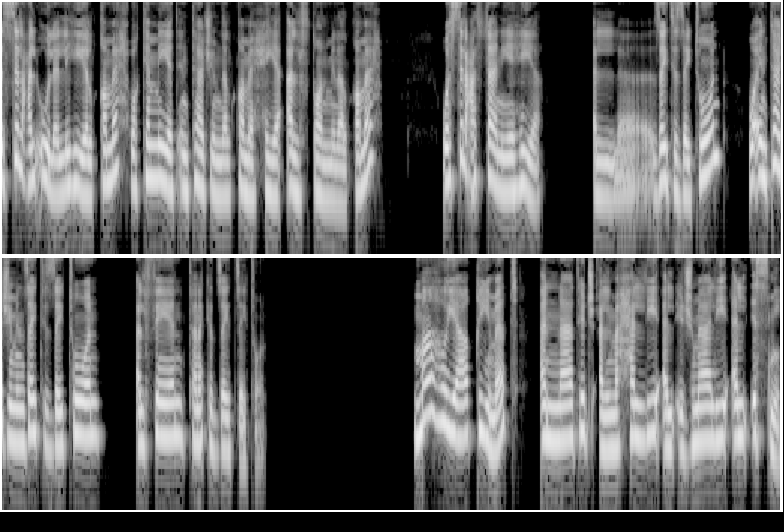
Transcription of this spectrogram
السلعة الأولى اللي هي القمح وكمية إنتاجي من القمح هي ألف طن من القمح والسلعة الثانية هي زيت الزيتون وإنتاجي من زيت الزيتون 2000 تنكة زيت زيتون. ما هي قيمة الناتج المحلي الإجمالي الإسمي؟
